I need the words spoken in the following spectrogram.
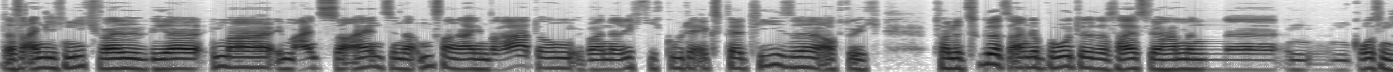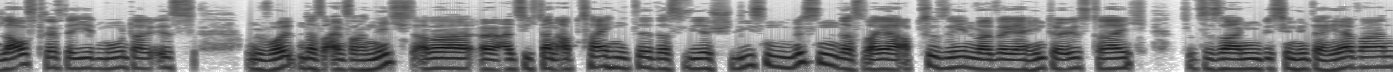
das eigentlich nicht, weil wir immer im 1 zu 1 in einer umfangreichen Beratung über eine richtig gute Expertise, auch durch tolle Zusatzangebote. Das heißt, wir haben einen, äh, einen großen Lauftreff, der jeden Montag ist. wir wollten das einfach nicht. Aber äh, als sich dann abzeichnete, dass wir schließen müssen, das war ja abzusehen, weil wir ja hinter Österreich sozusagen ein bisschen hinterher waren,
